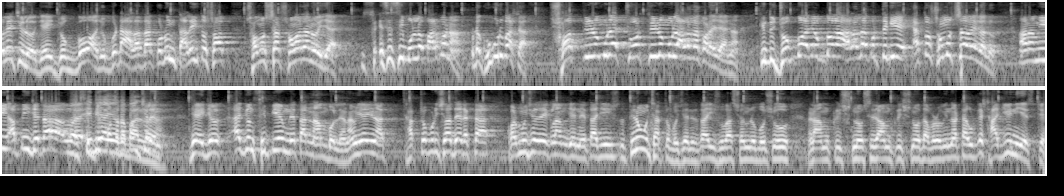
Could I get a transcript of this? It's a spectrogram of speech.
বলেছিল যে এই যোগ্য, অযোগ্যটা আলাদা করুন, তাহলেই তো সব সমস্যার সমাধান হয়ে যায়। এসএসসি বলল পারব না ওটা ঘুঘুর বাসা সৎ তৃণমূল আর চোর তৃণমূল আলাদা করা যায় না। কিন্তু যোগ্য অযোগ্য আলাদা করতে গিয়ে এত সমস্যা হয়ে গেল। আর আমি আপনি যেটা বলছিলেন যে একজন সিপিএম নেতার নাম বললেন আমি জানি না ছাত্র পরিষদের একটা কর্মসূচি দেখলাম যে নেতাজি তৃণমূল ছাত্র পরিষদ নেতাজি সুভাষচন্দ্র বসু রামকৃষ্ণ শ্রীরামকৃষ্ণ তারপর রবীন্দ্রনাথ ঠাকুরকে সাজিয়ে নিয়ে এসছে।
